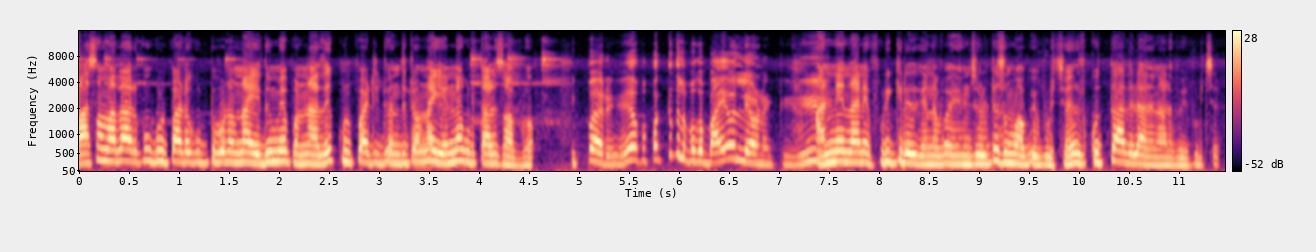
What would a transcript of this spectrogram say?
வாசமாக தான் இருக்கும். குளிப்பாட்ட கூப்பிட்டு போனோம்னா எதுவுமே பண்ணாது. குளிப்பாட்டிட்டு வந்துட்டோம்னா என்ன கொடுத்தாலும் சாப்பிடும் நிப்பாரு அப்ப பக்கத்துல போக பயம் இல்லையா உனக்கு? அண்ணன் தானே பிடிக்கிறதுக்கு என்ன பயம்னு சொல்லிட்டு சும்மா போய் பிடிச்சேன். குத்தாதில்ல அதனால் போய் பிடிச்சேன்.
